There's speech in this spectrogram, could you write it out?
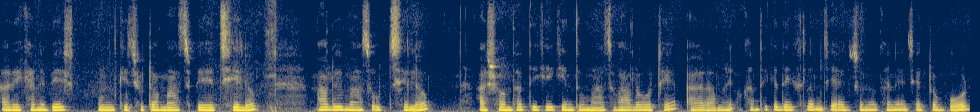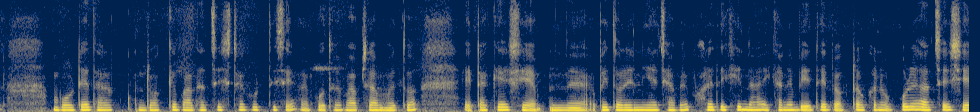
আর এখানে বেশ কিছুটা মাছ পেয়েছিল। ভালোই মাছ উঠছিল। আর সন্ধ্যার দিকেই কিন্তু মাছ ভালো ওঠে। আর আমি ওখান থেকে দেখলাম যে একজন ওখানে যে একটা বোর্ড বোর্ডে তার ডগকে বাঁধার চেষ্টা করতেছে। আমি প্রথমে ভাবছিলাম হয়তো এটাকে সে ভিতরে নিয়ে যাবে। পরে দেখি না, এখানে বেঁধে ডগটা ওখানে উপরে আছে, সে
